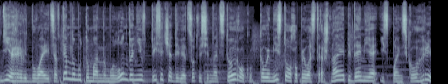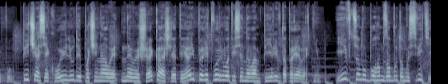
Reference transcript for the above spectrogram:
Дія гри відбувається в темному туманному Лондоні в 1918 року, коли місто охопила страшна епідемія іспанського грипу, під час якої люди починали не лише кашляти, а й перетворюватися на вампірів та перевертнів. І в цьому богом забутому світі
